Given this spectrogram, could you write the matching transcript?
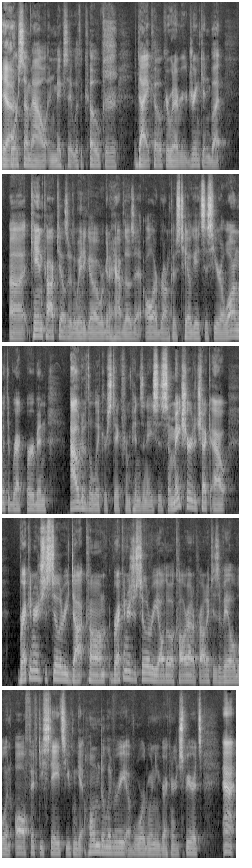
Yeah. pour some out, and mix it with a Coke or a Diet Coke or whatever you're drinking. But uh, canned cocktails are the way to go. We're going to have those at all our Broncos tailgates this year, along with the Breck Bourbon out of the liquor stick from Pins and Aces. So make sure to check out BreckenridgeDistillery.com. Breckenridge Distillery, although a Colorado product, is available in all 50 states. You can get home delivery of award winning Breckenridge spirits at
